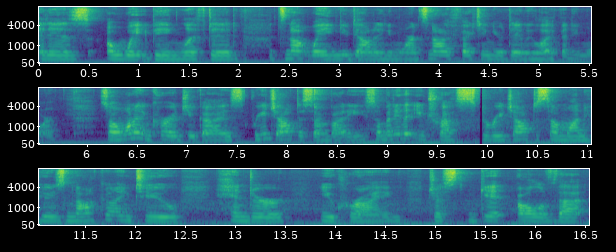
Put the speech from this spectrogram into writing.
it is a weight being lifted. It's not weighing you down anymore. It's not affecting your daily life anymore. So I want to encourage you guys reach out to somebody, somebody that you trust, to reach out to someone who's not going to hinder you crying. Just get all of that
